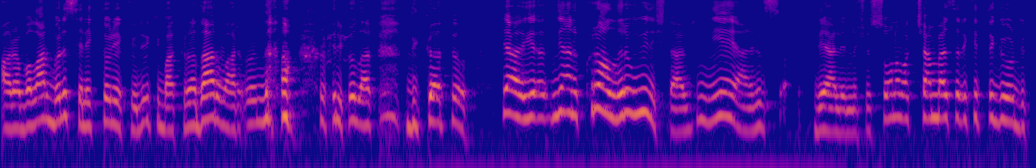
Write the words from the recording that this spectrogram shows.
Arabalar böyle selektör yakıyor. Diyor ki bak radar var. Önden haber veriyorlar. Dikkatli ol. Ya, ya yani kurallara uyun işte abicim. Niye yani hız değerlerini aşıyoruz? Sonra bak çembersiz harekette gördük.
